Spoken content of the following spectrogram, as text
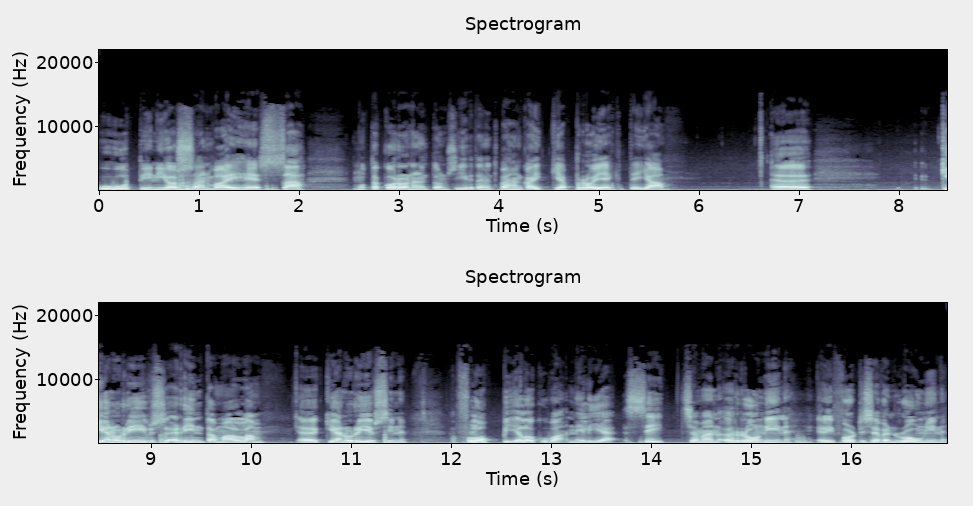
huhuttiin jossain vaiheessa – mutta korona nyt on siirtänyt vähän kaikkia projekteja. Öö, Keanu Reeves rintamalla. Öö, Keanu Reevesin floppi-elokuva 47 Ronin, eli 47 Ronin,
